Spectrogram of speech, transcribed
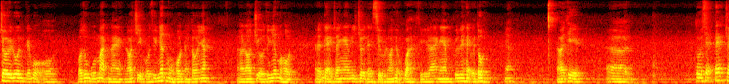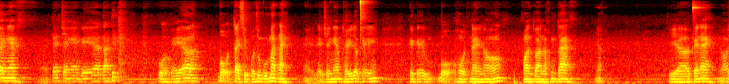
chơi luôn cái bộ có dung bốn mặt này. Nó chỉ có duy nhất một hột này thôi nhá. Ờ, nó chỉ có duy nhất một hột để, cho anh em đi chơi tài xỉu nó hiệu quả thì là anh em cứ liên hệ với tôi nhé. Đấy thì uh, tôi sẽ test cho anh em test cho anh em cái ờ, tăng tích của cái uh, bộ tài xỉu có dung bốn mặt này. Để cho anh em thấy được cái cái cái bộ hột này nó hoàn toàn là không tang nhé. Thì uh, cái này nó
